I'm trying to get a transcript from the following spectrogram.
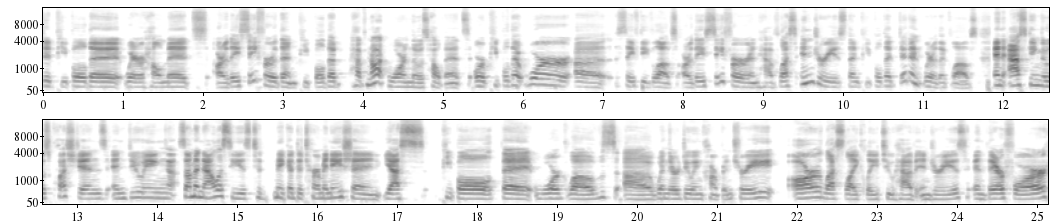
did people that wear helmets are they safer than people that have not worn those helmets? Or people that wore uh, safety gloves are they safer and have less injuries than people that didn't wear the gloves? And asking those questions and doing some analyses to make a determination yes people that wore gloves uh, when they're doing carpentry are less likely to have injuries, and therefore,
